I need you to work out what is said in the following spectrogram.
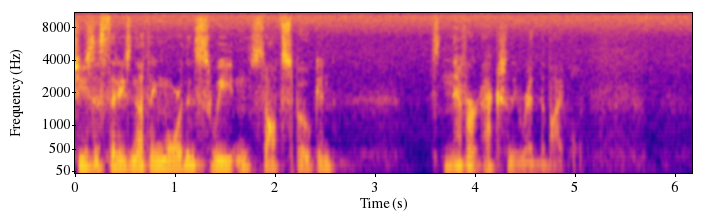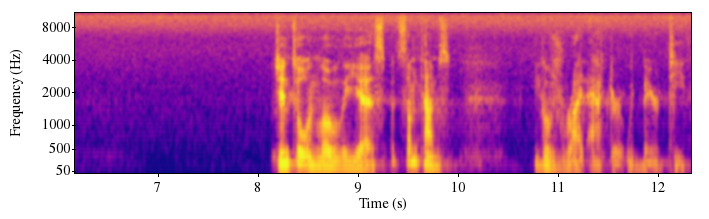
Jesus that he's nothing more than sweet and soft spoken has never actually read the Bible. Gentle and lowly, yes, but sometimes he goes right after it with bared teeth.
